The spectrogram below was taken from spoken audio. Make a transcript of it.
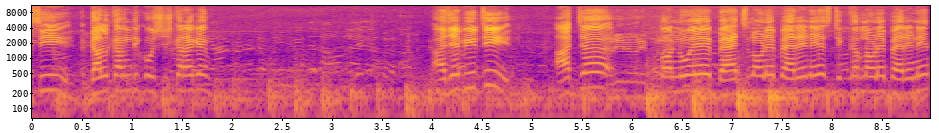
ਅਸੀਂ ਗੱਲ ਕਰਨ ਦੀ ਕੋਸ਼ਿਸ਼ ਕਰਾਂਗੇ। ਅਜੇ ਵੀਰ ਜੀ, ਅੱਜ ਤੁਹਾਨੂੰ ਇਹ ਬੈਚ ਲਾਉਣੇ ਪੈ ਰਹੇ ਨੇ, ਸਟicker ਲਾਉਣੇ ਪੈ ਰਹੇ ਨੇ।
